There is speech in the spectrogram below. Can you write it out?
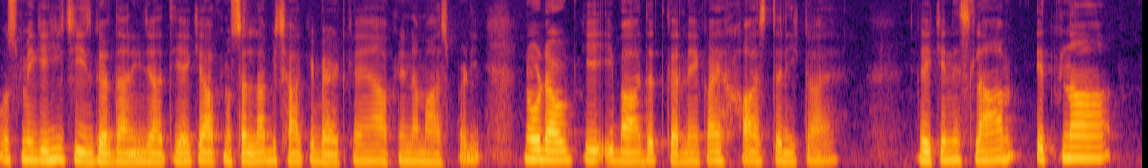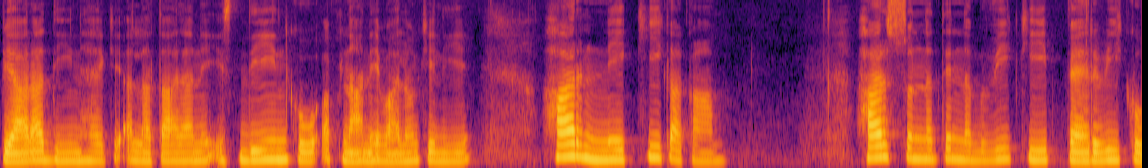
उसमें यही चीज़ गर्दानी जाती है कि आप मुसल्ला बिछा के बैठ गए हैं, आपने नमाज़ पढ़ी। नो डाउट ये इबादत करने का एक ख़ास तरीका है। लेकिन इस्लाम इतना प्यारा दीन है कि अल्लाह ताला ने इस दीन को अपनाने वालों के लिए हर नेकी का काम हर सुन्नत नबवी की पैरवी को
